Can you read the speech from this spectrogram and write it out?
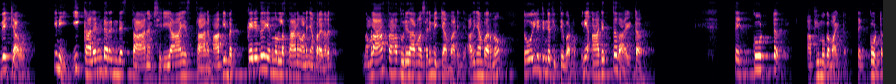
വെക്കാവൂ. ഇനി ഈ കലണ്ടറിന്റെ സ്ഥാനം ശരിയായ സ്ഥാനം ആദ്യം വെക്കരുത് എന്നുള്ള സ്ഥാനമാണ് ഞാൻ പറയുന്നത്. നമ്മൾ ആ സ്ഥാനത്ത് ഒരു കാരണവശാലും വെക്കാൻ പാടില്ല. അത് ഞാൻ പറഞ്ഞു ടോയ്ലറ്റിന്റെ ഫിത്തി പറഞ്ഞു. ഇനി അടുത്തതായിട്ട് തെക്കോട്ട് അഭിമുഖമായിട്ട്. തെക്കോട്ട്.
